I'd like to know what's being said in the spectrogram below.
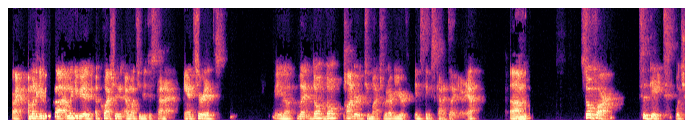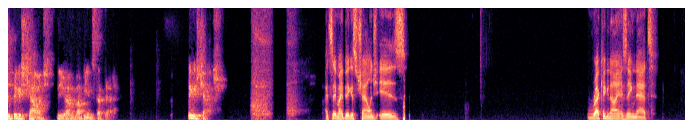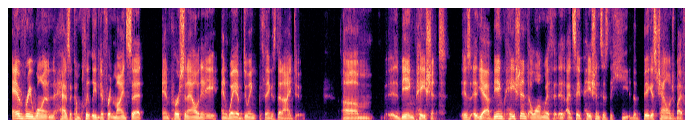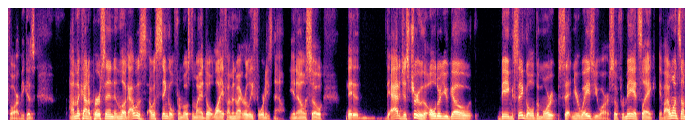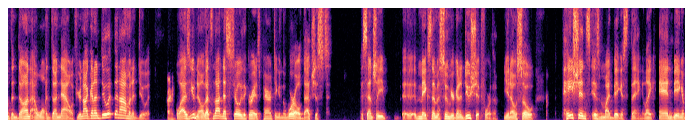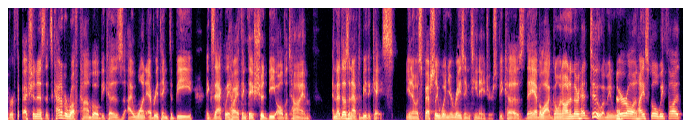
all right i'm gonna give you uh, i'm gonna give you a, a question i want you to just kind of answer it you know, let don't don't ponder it too much. Whatever your instincts kind of tell you. Yeah. Um, mm-hmm. So far, to date, what's your biggest challenge that you have about being a stepdad? Biggest challenge. I'd say my biggest challenge is recognizing that everyone has a completely different mindset and personality and way of doing things than I do. Um, Eh, being patient is eh, yeah being patient along with it i'd say patience is the the biggest challenge by far because i'm the kind of person and look i was i was single for most of my adult life i'm in my early 40s now you know so it, eh, the adage is true the older you go being single, the more set in your ways you are. So for me, it's like if I want something done, I want it done now. If you're not going to do it, then I'm going to do it. Right. Well, as you know, that's not necessarily the greatest parenting in the world. That's just essentially eh, it makes them assume you're going to do shit for them, you know? So patience is my biggest thing. Like, and being a perfectionist, it's kind of a rough combo because I want everything to be exactly how I think they should be all the time. And that doesn't have to be the case you know, especially when you're raising teenagers because they have a lot going on in their head too. I mean, we are all in high school. We thought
